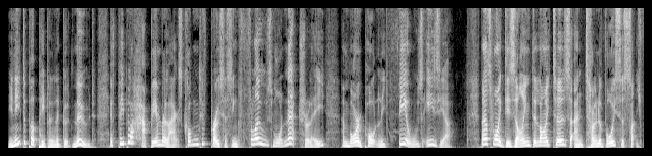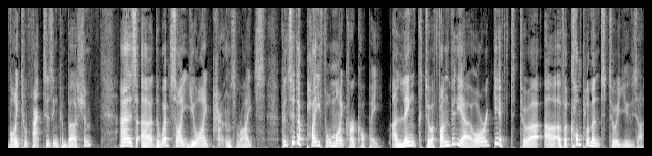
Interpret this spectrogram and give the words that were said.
You need to put people in a good mood. If people are happy and relaxed, cognitive processing flows more naturally and, more importantly, feels easier. That's why design delighters and tone of voice are such vital factors in conversion. As uh, the website UI Patterns writes, consider playful microcopy a link to a fun video or a gift to a, uh, of a compliment to a user.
